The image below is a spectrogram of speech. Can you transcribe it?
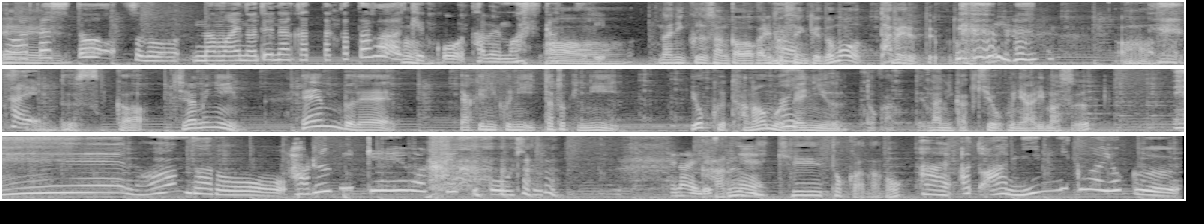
えー。私と、その、名前の出なかった方は結構食べます、がっつり。何来るさんか分かりませんけども、食べるということで。す ねあーはい。そうですか。ちなみに演舞で焼肉に行った時によく頼むメニューとかって何か記憶にあります、えー、なんだろう。カルビ系は結構一つ ってないでカルビすね。系とかなの？はい。あと、あ、ニンニクはよく、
